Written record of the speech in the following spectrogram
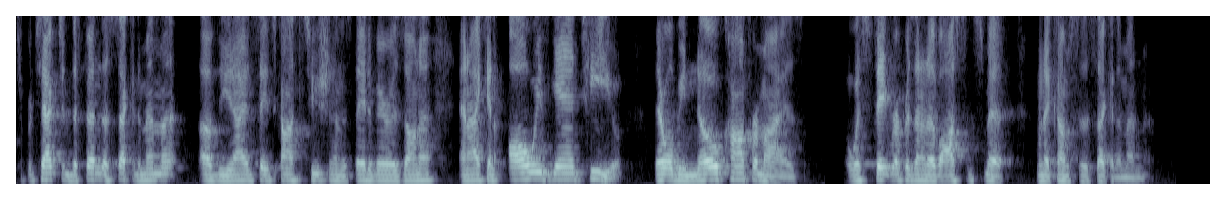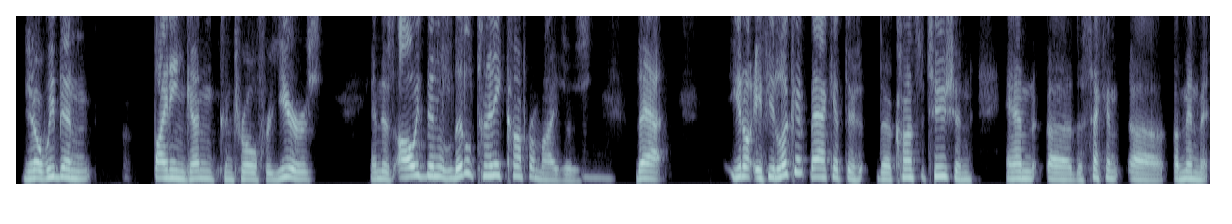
to protect and defend the Second Amendment of the United States Constitution in the state of Arizona. And I can always guarantee you there will be no compromise with State Representative Austin Smith when it comes to the Second Amendment. You know, we've been fighting gun control for years, and there's always been little tiny compromises mm. that, you know, if you look at back at the, the Constitution and uh, the Second uh, Amendment,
